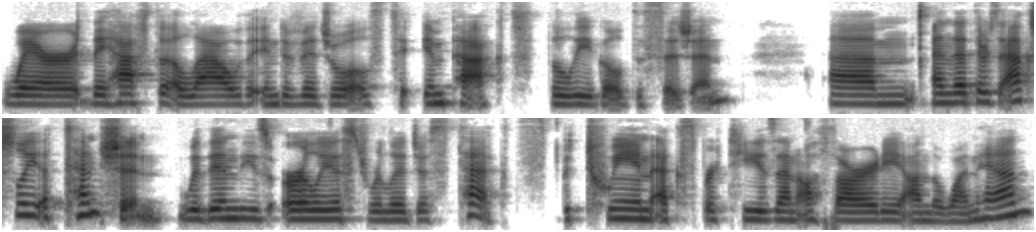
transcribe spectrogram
where they have to allow the individuals to impact the legal decision. Um, and that there's actually a tension within these earliest religious texts between expertise and authority on the one hand,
